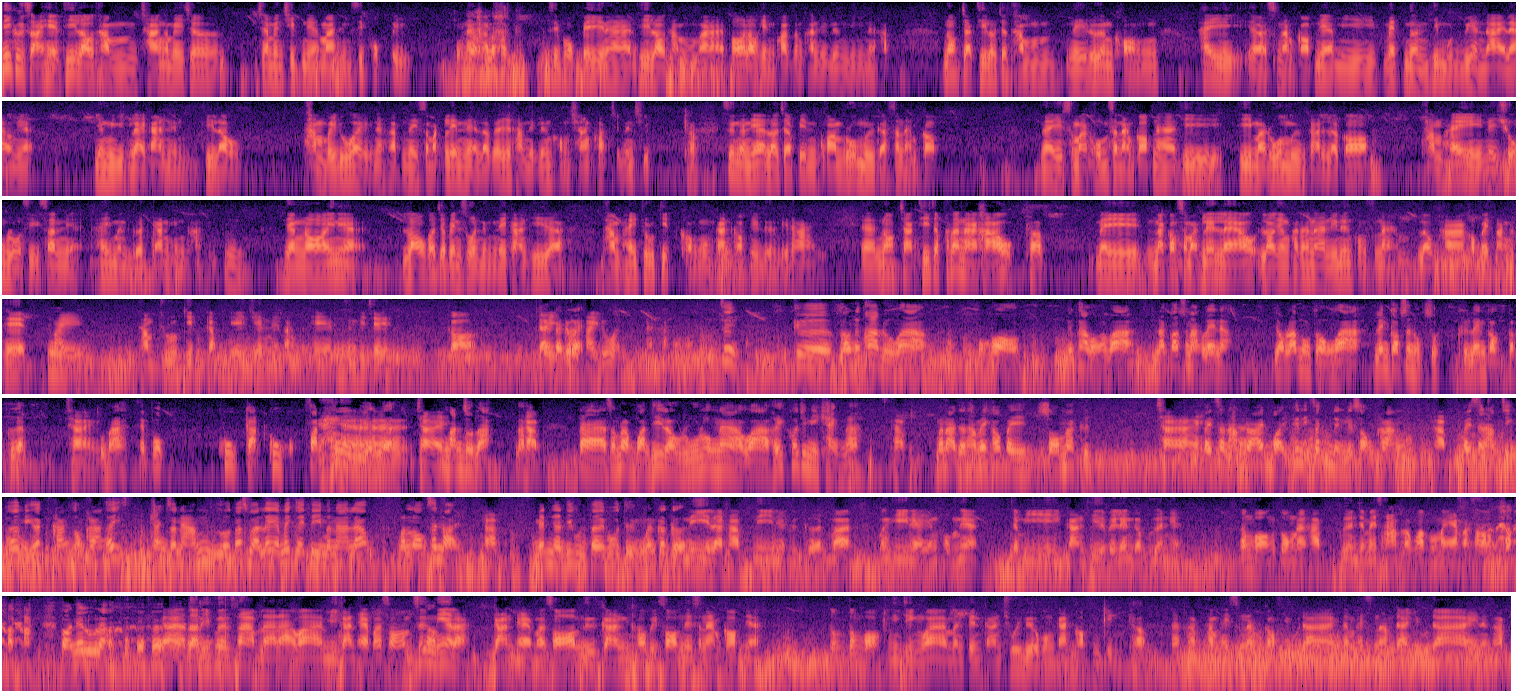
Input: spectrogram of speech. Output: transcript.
นี่คือสาเหตุที่เราทำช้างอเมเจอร์แชมเปี้ยนชิพเนี่ยมาถึง 16 ปีนะครับ มาก 16 ปีนะฮะที่เราทำมาเพราะเราเห็นความสำคัญในเรื่องนี้นะครับ นอกจากที่เราจะทำในเรื่องของให้เอ่อสนามกอล์ฟเนี่ยมีเม็ดเงินที่หมุนเวียนได้แล้วเนี่ยยังมีอีกรายการหนึ่งที่เรา ทำไปด้วยนะครับในสมัครเล่นเนี่ยเราก็จะทำในเรื่องของช้างคลับแชมเปี้ยนชิพครับซึ่งอันเนี้ยเราจะเป็นความร่วมมือกับสนามกอล์ฟในสมาคมสนามกอล์ฟนะฮะที่ที่มาร่วมมือกัน แล้วก็ทำให้ในช่วงโลซีซั่นเนี่ยให้มันเกิดการแข่งขันอืมอย่างน้อยเนี่ยเราก็จะเป็นส่วนหนึ่งในการที่จะทำให้ธุรกิจของวงการกอล์ฟเนี่ยเดินไปได้เอ่อนอกจากที่จะพัฒนาเขาครับ ในนักกอล์ฟสมัครเล่นแล้ว เรายังพัฒนาในเรื่องของสนาม เราพาเขาไปต่างประเทศอืมไปทำธุรกิจกับเอเจนต์ในต่างประเทศ อืมซึ่งพี่เจก็ได้เคยไปด้วย เคยไปด้วยนะครับซึ่งคือลองนึกภาพดูว่า ผมพอนึกภาพบอกว่านักกอล์ฟสมัครเล่นอะ ยอมรับตรงๆว่าเล่นกอล์ฟสนุกสุด คือเล่นกอล์ฟกับเพื่อน ใช่ถูกไหมไอ้พวกคู่กัดคู่ฟัดคู่เหวี่ยงเนี่ยใช่ มันสุดละนะคครัรับ บแต่สำหรับวันที่เรารู้ล่วงหน้าว่าเฮ้ยเขาจะมีแข่งนะครับ มันอาจจะทำให้เขาไปซ้อมมากขึ้นใช่ไปสนามไดรฟ์บ่อยขึ้นอีกสักหนึ่งหรือสองครั้งครับไปสนามจริงเพิ่มอีกสักครั้งสองครั้งเฮ้ยแข่งสนามโ o ตัสว a ลเล่ไม่เคยตีมานานแล้วมาลองสักหน่อยครับเม็ดเงินที่คุณเต้ยพูดถึงมันก็เกิดนี่แหละครับนี่เนี่ยคือเกิดว่าบางทีเนี่ยอย่างผมเนี่ยจะมีการที่จะไปเล่นกับเพื่อนเนี่ยต้องบอกตรงนะครับ เพื่อนจะไม่ทราบหรอกว่าผมมาแอบมาซ้อม ตอนนี้รู้แล้วก็ตอนนี้เพื่อนทราบแล้วล่ะว่ามีการแอบมาซ้อม ซึ่งครับเนี่ยแหละการแอบมาซ้อมหรือการเข้าไปซ้อมในสนามกอล์ฟเนี่ย ต้องต้องบอกจริง ๆ ว่ามันเป็นการช่วยเหลือวงการกอล์ฟจริงครับ ๆนะครับทำให้สนามกอล์ฟอยู่ได้ทำให้สนามได้อยู่ได้นะครับ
